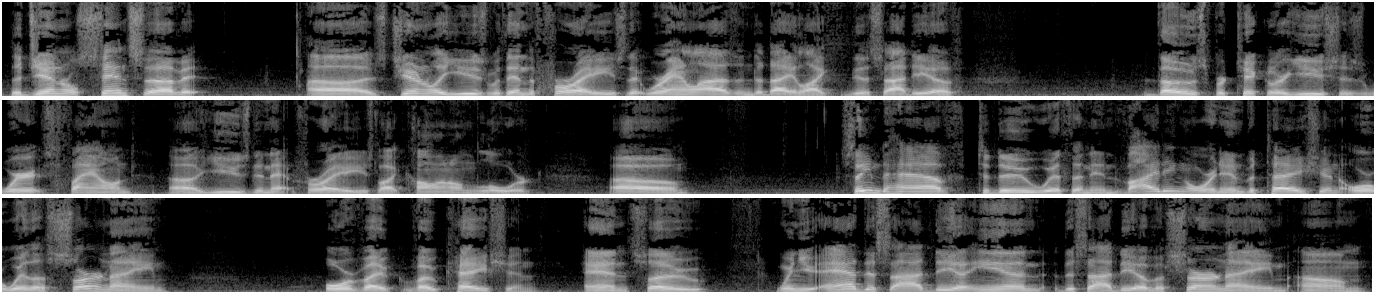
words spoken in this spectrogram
The general sense of it uh, is generally used within the phrase that we're analyzing today, like this idea of those particular uses where it's found uh, used in that phrase, like calling on the Lord, um, seem to have to do with an inviting or an invitation or with a surname or vocation. And so when you add this idea in, this idea of a surname, um,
